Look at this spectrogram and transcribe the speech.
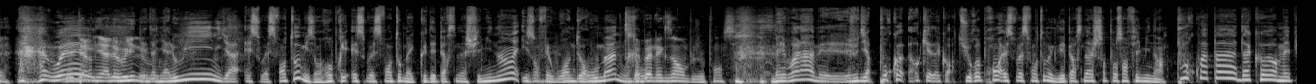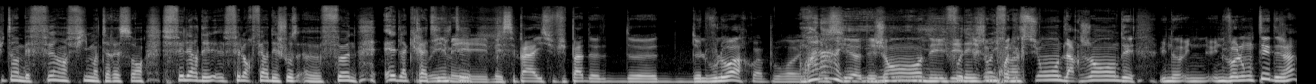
ouais. Les derniers Halloween. Les derniers Halloween. Il y a SOS Fantôme. Ils ont repris SOS Fantôme avec que des personnages féminins. Ils ont fait Wonder Woman. Très bon exemple, je pense. mais voilà, mais je veux dire, pourquoi Ok, d'accord. Tu reprends SOS Fantôme avec des personnages 100% féminins. Pourquoi pas D'accord, mais putain, mais fais un film intéressant. Fais leur faire des choses euh, fun et de la créativité. Oui, mais, mais c'est pas, il suffit pas de, de, de, le vouloir, quoi. Pour euh, voilà, il, euh, des gens, des, il faut des, gens, une production, de l'argent, une, une, une, volonté déjà.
